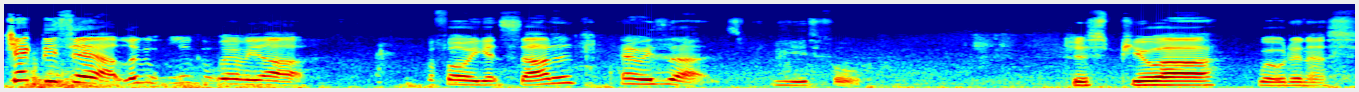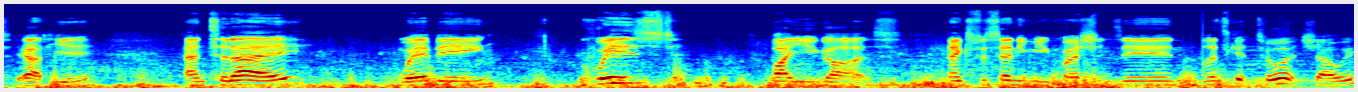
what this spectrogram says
check this out. Look, look at where we are. Before we get started, how is that? It's beautiful. Just pure wilderness out here. And today, we're being quizzed by you guys. Thanks for sending your questions in. Let's get to it, shall we?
